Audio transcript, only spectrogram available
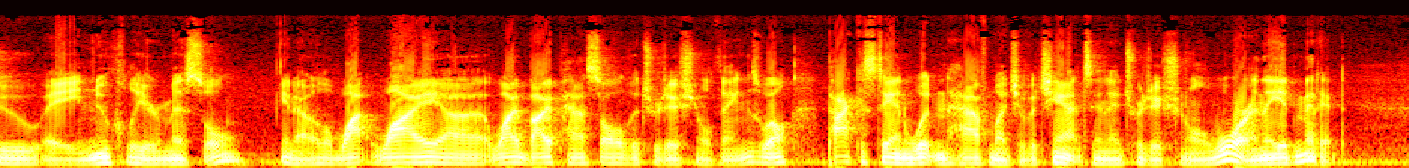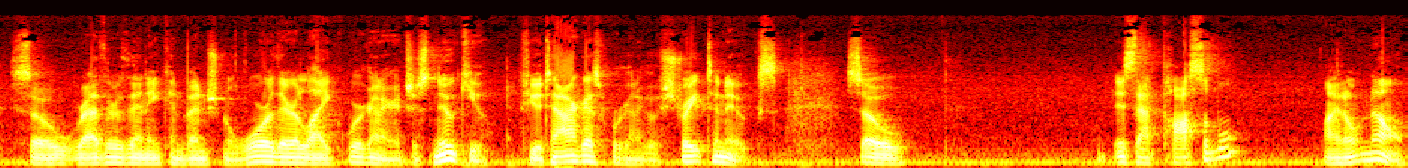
to a nuclear missile you know why why uh, why bypass all the traditional things? Well, Pakistan wouldn't have much of a chance in a traditional war, and they admit it. So rather than a conventional war, they're like, we're going to just nuke you. If you attack us, we're going to go straight to nukes. So is that possible? I don't know.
